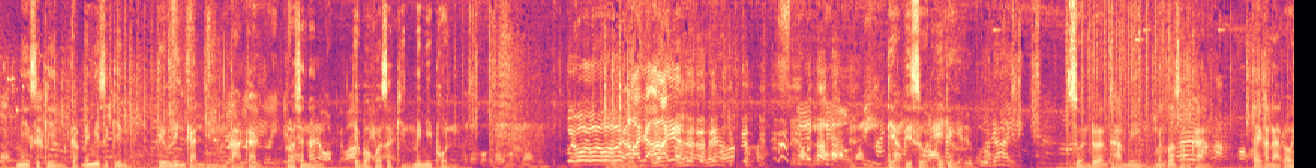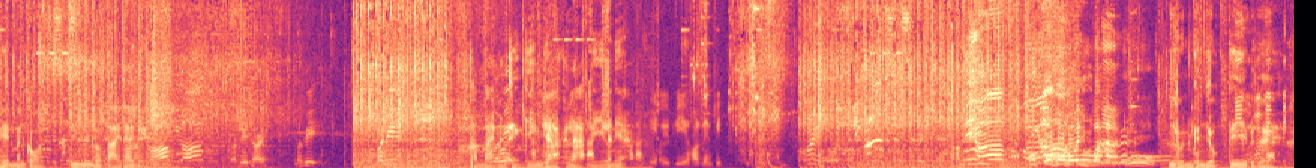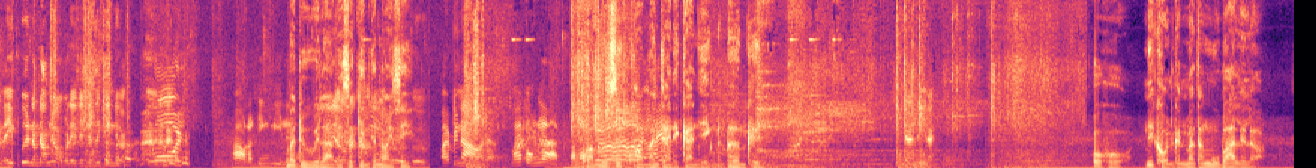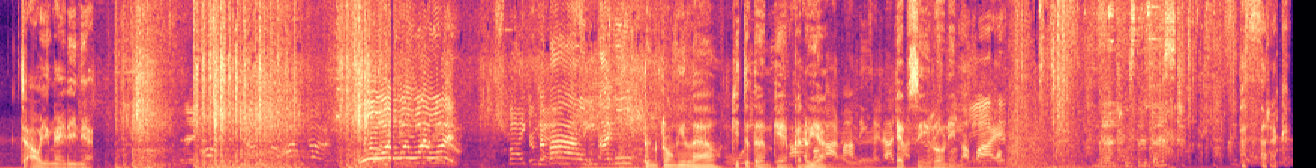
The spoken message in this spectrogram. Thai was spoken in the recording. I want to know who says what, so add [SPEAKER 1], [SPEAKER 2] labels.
[SPEAKER 1] ออก
[SPEAKER 2] มีสกินกับไม่มีสกินฟิลลิ่งการยิงมันต่างกัน เพราะฉะนั้นอย่าบอกว่าสกินไม่มีผล
[SPEAKER 3] ไม่ต้องบอกด้วยบอกด้วย
[SPEAKER 4] เฮ้ยเฮ้ยเฮ้ยเฮ้ยอะไรอะอะไรอะ
[SPEAKER 5] อะไรอะ
[SPEAKER 3] ดูหน่อยดูหน่อยดูหน่อย
[SPEAKER 2] เดี๋ยวพิสูจน์ให้ดู
[SPEAKER 5] ถือปืนได้
[SPEAKER 2] ส่วนเรื่องทามมิ่งมันก็สำคัญ แต่ขนาดเราเห็นมันก่อนยิงเราตายได้เลย
[SPEAKER 4] เดี๋ยวพี่เฉยเดี๋ยวพี่เฮ้ยพี่
[SPEAKER 2] ทำไมมันถึงยิงยากขนาดนี้แล้วเนี่ย
[SPEAKER 3] เฮ้ยพี่เขาเล่นปิด
[SPEAKER 4] เฮ้ยพี่ครับ
[SPEAKER 5] โอ้โหบ้า
[SPEAKER 3] อู้
[SPEAKER 2] ลุ้นกันยกที่ไปเลย
[SPEAKER 1] ไอ้ปืนดำๆนี่ออกไปเลยจะใช้สกินดีกว่าเออ
[SPEAKER 4] โอ้ย
[SPEAKER 3] อ้าวแล้วทิ้งวีเลย
[SPEAKER 2] มาดูเวลามีสกินกันหน่อยสิ
[SPEAKER 1] เออ
[SPEAKER 4] ไปไม่หนาวเนี่ย
[SPEAKER 3] ไม่ตรงเนี้ยตอนแรก
[SPEAKER 2] ความรู้สึกความมั่นใจในการยิงมันเพิ่มขึ้น
[SPEAKER 1] แกนตีนะ
[SPEAKER 2] โอ้โห นี่ขนกันมาทั้งหมู่บ้านเลยเหรอ จะเอายังไงดีเนี่ย
[SPEAKER 1] โอ้ยโอ้ยโอ้ยโอ้ยดึงไปเปล่ามึงตายกู
[SPEAKER 2] ถึงตรงนี้แล้วคิดจะเติมเกมกันหรือยัง FC Ronin
[SPEAKER 6] That was their best. Pathetic.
